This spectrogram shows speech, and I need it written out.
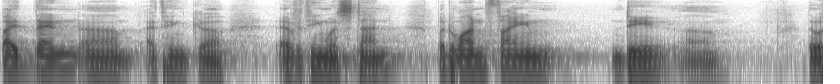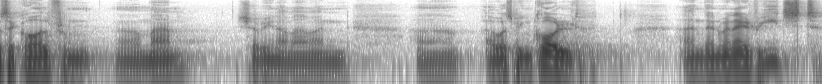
by then, um, I think uh, everything was done. But one fine day, uh, there was a call from uh, ma'am, Shabina ma'am, and I was being called. And then when I reached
